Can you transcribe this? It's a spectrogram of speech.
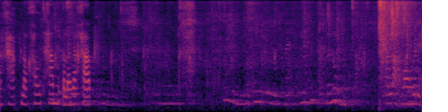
นะครับ เราเข้าถ้ำกันแล้วนะครับข้างหลังมองไปดิ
